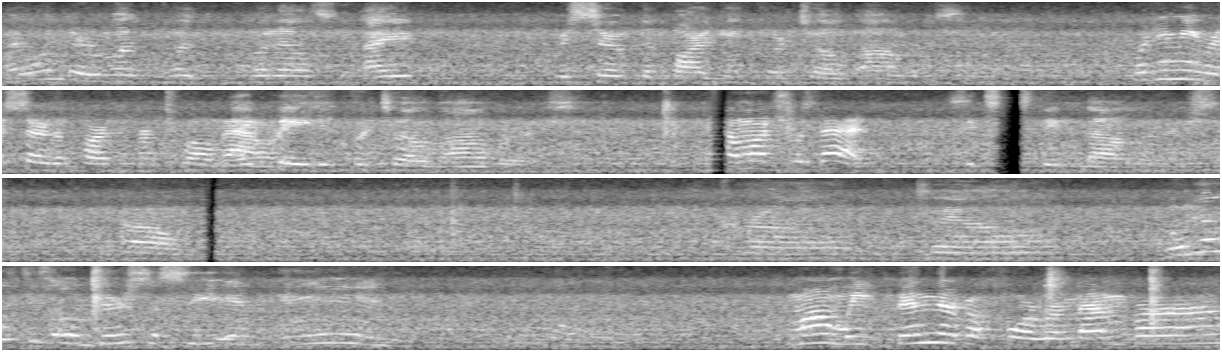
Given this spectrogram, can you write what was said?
I wonder what, what, what else. I reserved the parking for 12 hours. What do you mean reserve the parking for 12 hours? I hours? paid it for 12 hours. How much was that? $16. Oh. Crown, 12. What else is, oh, there's a CNN. Oh. Mom, we've been there before, remember?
